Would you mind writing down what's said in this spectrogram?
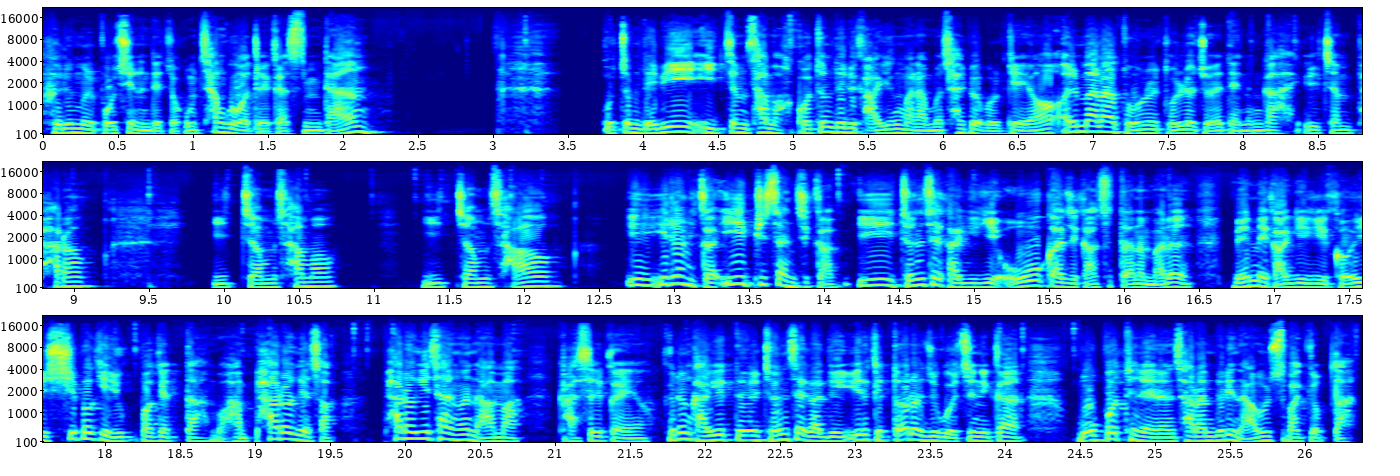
흐름을 보시는데 조금 참고가 될 것 같습니다. 고점 대비 2.3억, 고점 대비 가격만 한번 살펴볼게요. 얼마나 돈을 돌려줘야 되는가? 1.8억, 2.3억, 2.4억. 이, 이러니까 이 비싼 집값, 이 전세 가격이 5억까지 갔었다는 말은 매매 가격이 거의 10억에 육박했다. 뭐 한 8억에서 8억 이상은 아마 갔을 거예요. 그런 가격들 전세 가격이 이렇게 떨어지고 있으니까 못 버텨내는 사람들이 나올 수밖에 없다.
